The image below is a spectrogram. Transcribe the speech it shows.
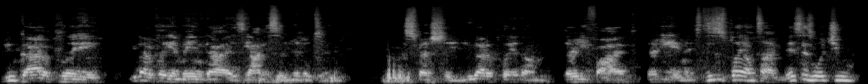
you gotta play. You gotta play your main guys, Giannis and Middleton, especially. You gotta play them 35, 38 minutes. This is playoff time. This is what you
